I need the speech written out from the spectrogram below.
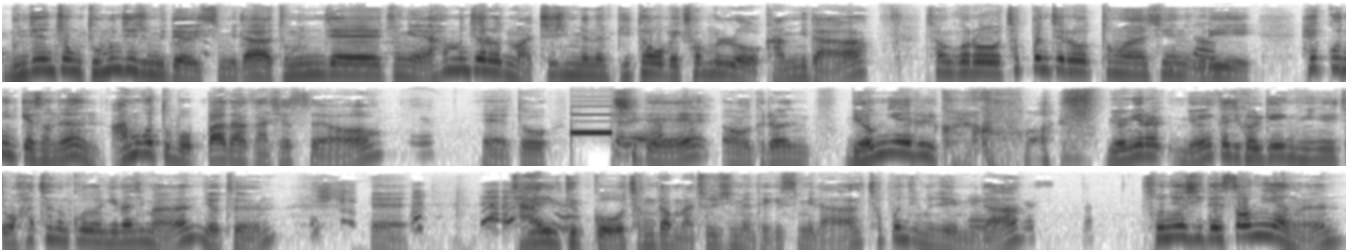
문제는 총 두 문제 준비되어 있습니다. 두 문제 중에 한 문제라도 맞추시면 비타 500 선물로 갑니다. 참고로 첫 번째로 통화하신 우리 해꾸님께서는 아무것도 못 받아 가셨어요. 예, 또 시대에 어, 그런 명예를 걸고 명예라 명예까지 걸기엔 굉장히 좀 하찮은 코너긴 하지만 여튼 예. 잘 듣고 정답 맞춰주시면 되겠습니다. 첫 번째 문제입니다. 네, 소녀시대 써니 양은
